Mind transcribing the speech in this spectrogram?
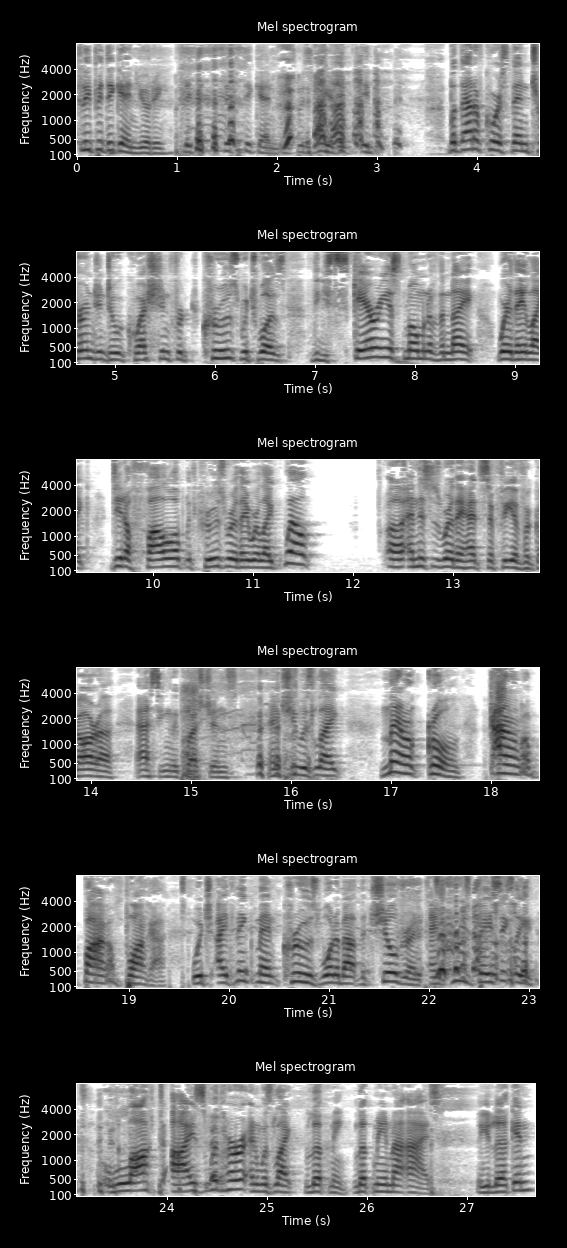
Flip it again, Yuri. Flip, it flip it again. It was weird. It- it- but that, of course, then turned into a question for Cruz, which was the scariest moment of the night, where they like did a follow up with Cruz, where they were like, "Well," uh, and this is where they had Sofia Vergara asking the questions, and she was like, "Meryl Crow." Which I think meant Cruz, what about the children? And Cruz basically locked eyes with her and was like, look me, look me in my eyes. Are you looking?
